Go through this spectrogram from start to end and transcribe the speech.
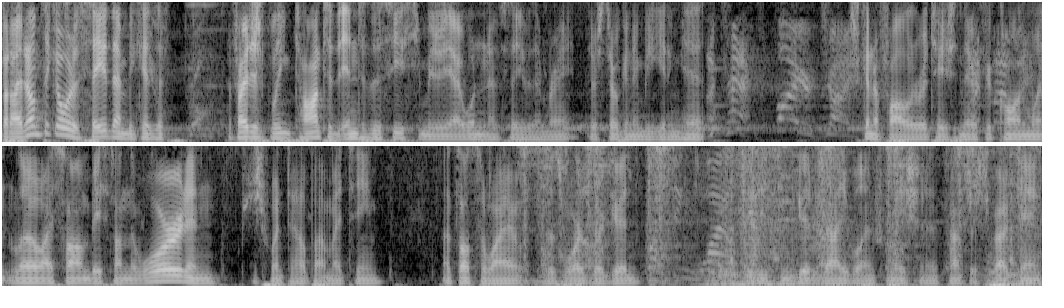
but I don't think I would have saved them because if if I just blink taunted into the CC immunity, I wouldn't have saved them, right? They're still going to be getting hit. Just going to follow rotation there. Kikon went low. I saw him based on the ward and just went to help out my team. That's also why those wards are good. Give you some good, valuable information. It's not just about ganks.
